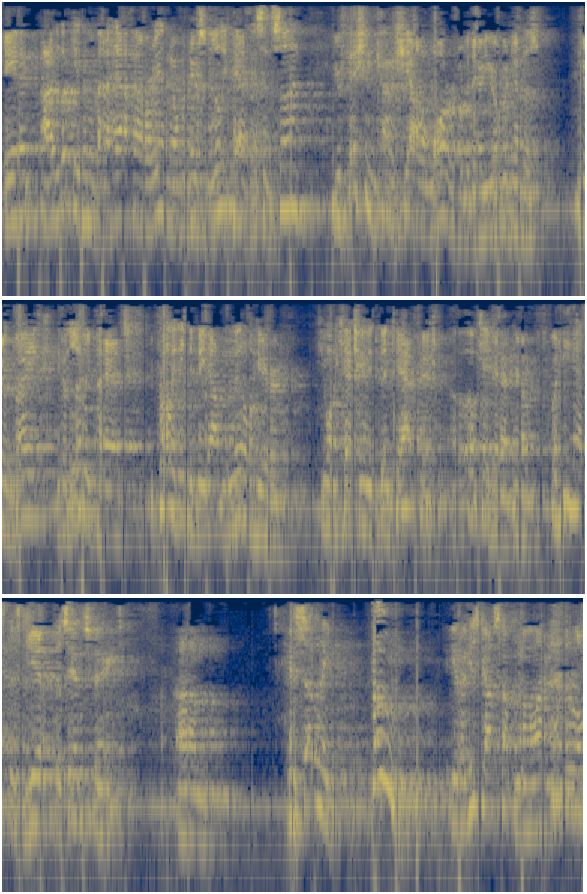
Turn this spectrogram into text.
And I looked at him about a half hour in over near some lily pads. And I said, son, you're fishing kind of shallow water over there. You're over near the, near the bank, near the lily pads. You probably need to be out in the middle here if you want to catch any of these big catfish. Okay, Dad, you know. But he has this gift, this instinct. Um, and suddenly, boom, you know, he's got something on the line. That little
